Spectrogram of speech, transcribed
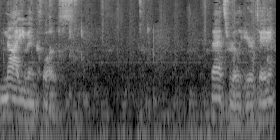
Not even close. That's really irritating.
